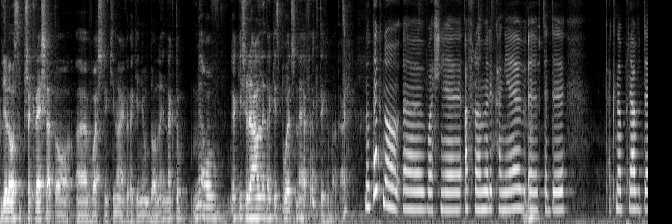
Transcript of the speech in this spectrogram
wiele osób przekreśla to e, właśnie kino jako takie nieudolne, jednak to miało jakieś realne takie społeczne efekty chyba, tak? No tak, no e, właśnie Afroamerykanie e, wtedy tak naprawdę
